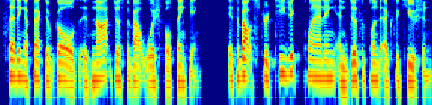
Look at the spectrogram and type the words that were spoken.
setting effective goals is not just about wishful thinking. It's about strategic planning and disciplined execution.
